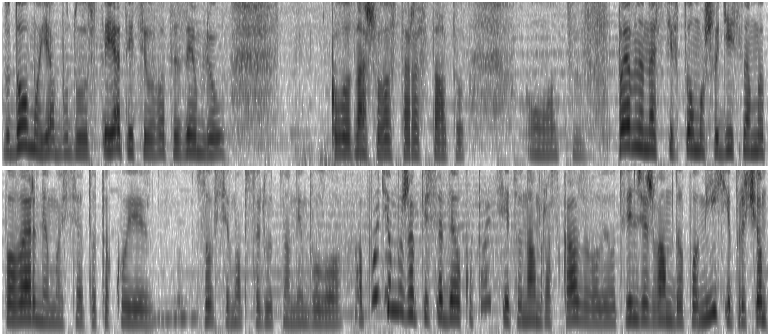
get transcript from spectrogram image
додому, я буду стояти і цілувати землю коло нашого старостату. От, впевненості в тому, що дійсно ми повернемося, то такої зовсім абсолютно не було. А потім, уже після деокупації, то нам розказували, от він же ж вам допоміг. І причому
